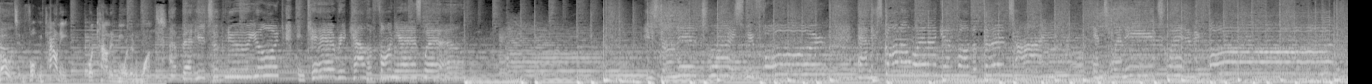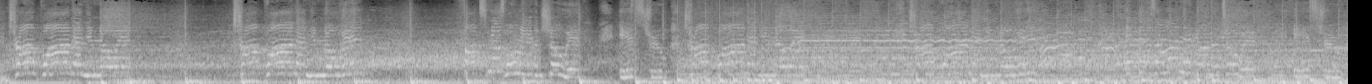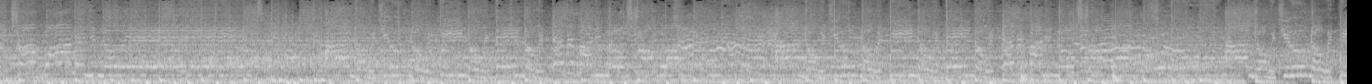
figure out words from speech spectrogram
Votes in Fulton County were counted more than once. I bet he took New York and carried California as well. you know it. We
